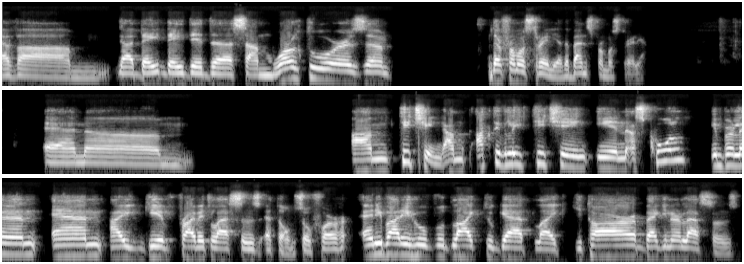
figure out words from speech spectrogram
have um, uh, they they did uh, some world tours. Um, they're from Australia. The band's from Australia, and um, I'm teaching. I'm actively teaching in a school in Berlin, and I give private lessons at home. So for anybody who would like to get like guitar beginner lessons,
